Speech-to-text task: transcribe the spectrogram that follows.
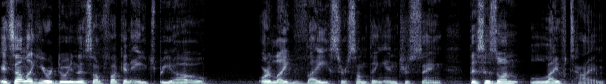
It's not like you were doing this on fucking HBO or like Vice or something interesting. This is on Lifetime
